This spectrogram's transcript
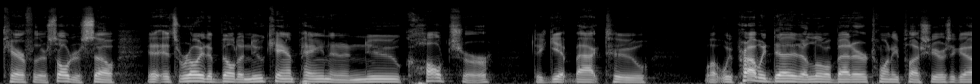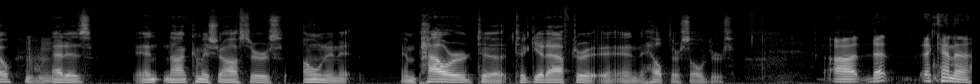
Care for their soldiers. So it's really to build a new campaign and a new culture to get back to what we probably did a little better 20 plus years ago. Mm-hmm. That is, non-commissioned officers owning it empowered to to get after it and help their soldiers. Uh, that that kind of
